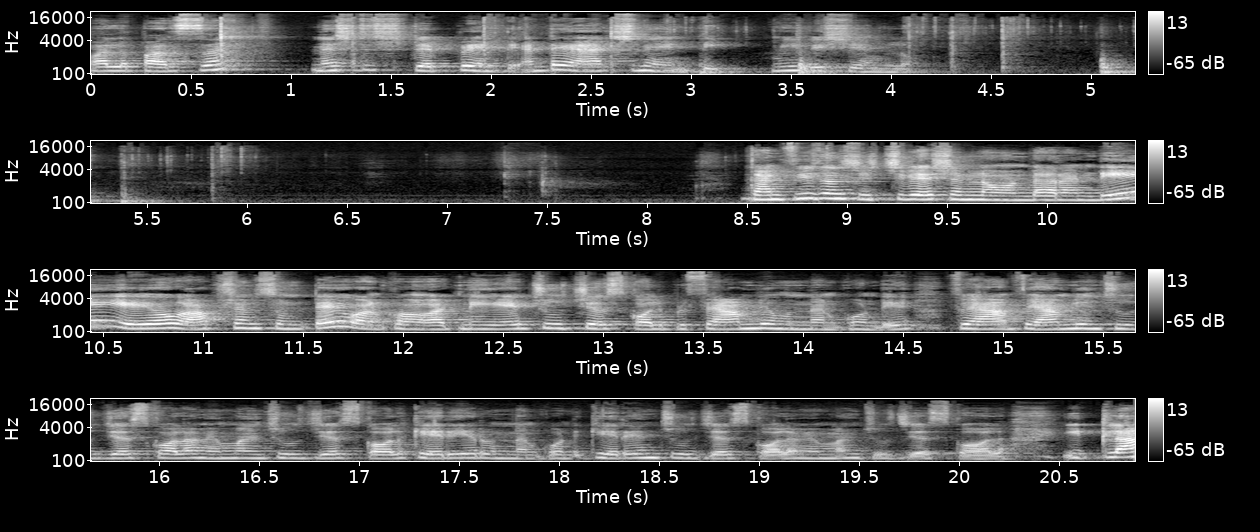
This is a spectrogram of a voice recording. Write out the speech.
వాళ్ళ పర్సన్. నెక్స్ట్ స్టెప్ ఏంటి? అంటే యాక్షన్ ఏంటి మీ విషయంలో? కన్ఫ్యూజన్ సిచ్యువేషన్లో ఉండారండి ఏవో ఆప్షన్స్ ఉంటే వాటిని ఏ చూస్ చేసుకోవాలి? ఇప్పుడు ఫ్యామిలీ ఉందనుకోండి ఫ్యా ఫ్యామిలీని చూస్ చేసుకోవాలా? మిమ్మల్ని చూస్ చేసుకోవాలి? కెరియర్ ఉందనుకోండి కెరియర్ని చూస్ చేసుకోవాలా? మిమ్మల్ని చూస్ చేసుకోవాలా? ఇట్లా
